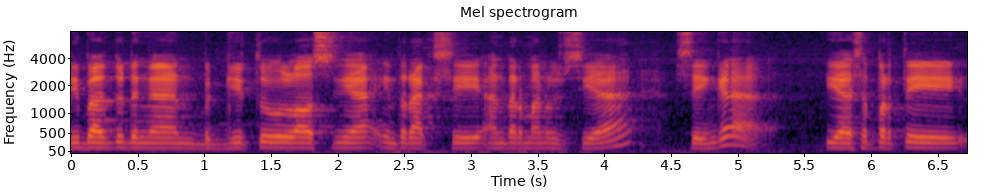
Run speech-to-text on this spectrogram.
dibantu dengan begitu lossnya interaksi antar manusia, sehingga ya seperti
